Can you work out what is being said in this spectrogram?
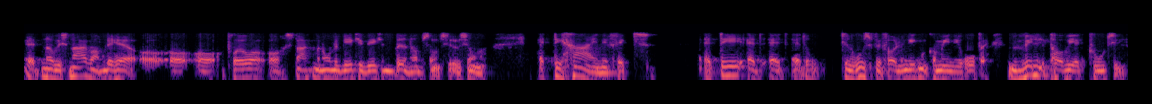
at når vi snakker om det her og, og, og prøver at snakke med nogen, der virkelig, virkelig ved om sådan situationer, at det har en effekt. At det, at, at, at den russiske befolkning ikke må komme ind i Europa, vil påvirke Putin.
